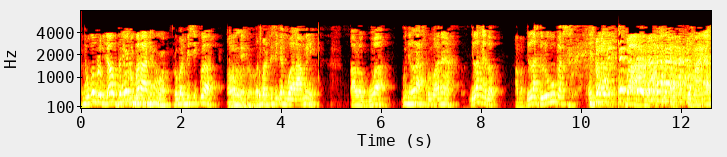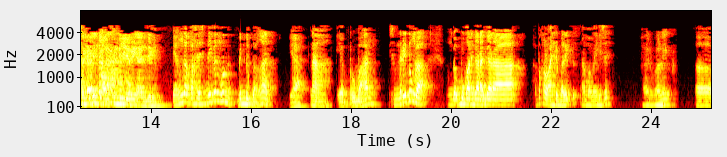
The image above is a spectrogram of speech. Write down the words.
Gua belum jawab tadi Gua perubahan. Perubahan fisik gua. Oke. Tuh, tuh. Perubahan fisik yang gua alami. Kalau gua, gua jelas perubahannya. Jelas ya tuh? Apa? Jelas dulu gua pas SD. Bang. Nanya sendiri jawab sendiri anjing. ya enggak pas SD kan gua gendut banget. Ya. Nah, ya perubahan sebenarnya itu enggak enggak bukan gara-gara apa kalau akhir balik tuh nama medisnya Akhir balik. Eh,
